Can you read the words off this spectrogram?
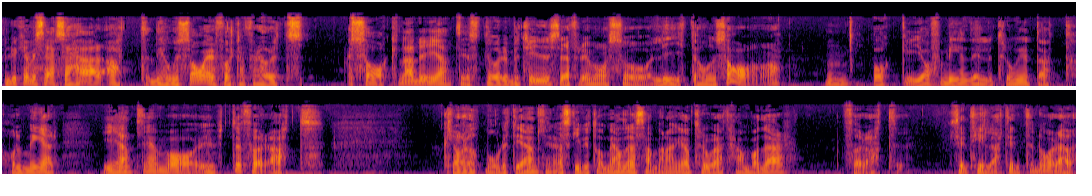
du kan väl säga så här att det hon sa i det första förhöret saknade egentligen större betydelse därför det var så lite hon sa. Va? Mm. Och jag för min del tror inte att Holmer egentligen var ute för att klara upp mordet egentligen. Jag har skrivit om i andra sammanhang. Jag tror att han var där för att se till att inte några,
